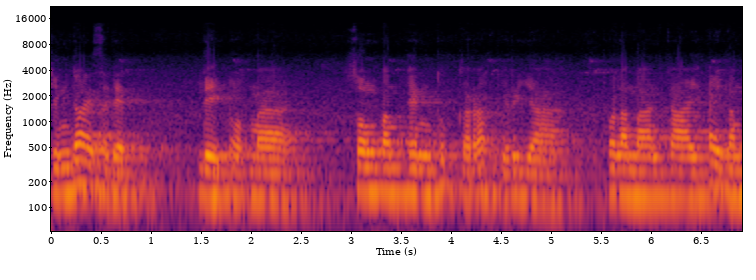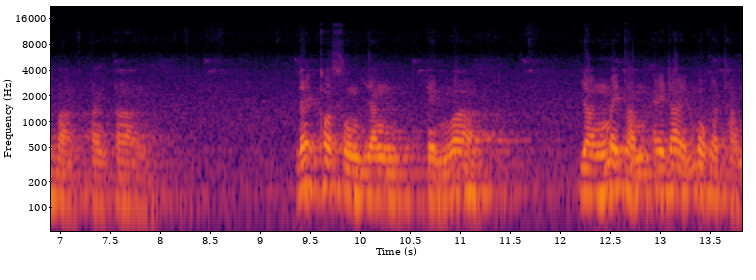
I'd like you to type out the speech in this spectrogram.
จึงได้เสด็จหลีกออกมา ทรงบำเพ็ญทุกขกิริยาทรมานกายให้ลำบากต่างๆ และก็ทรงยังเห็นว่ายังไม่ทำให้ได้โมกขธรรม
